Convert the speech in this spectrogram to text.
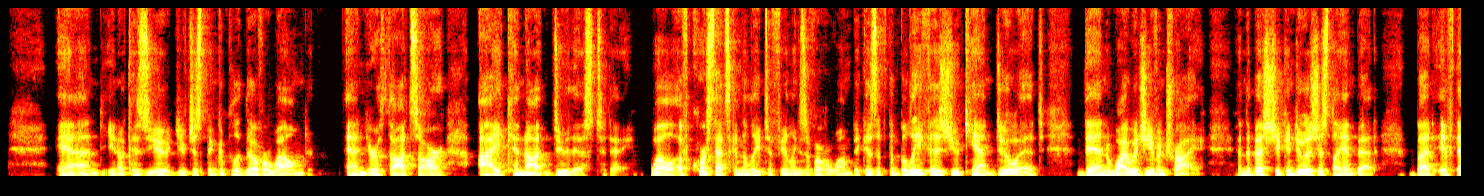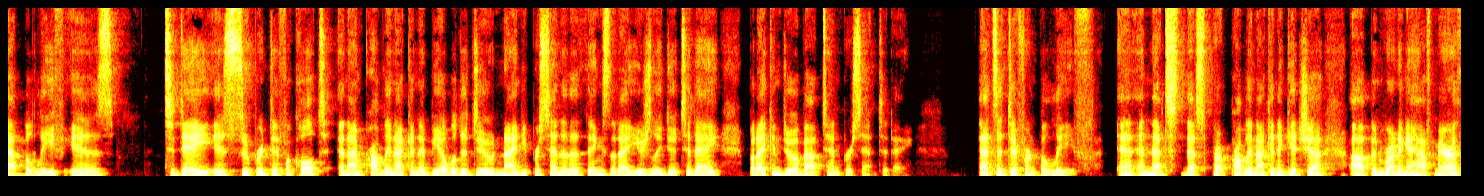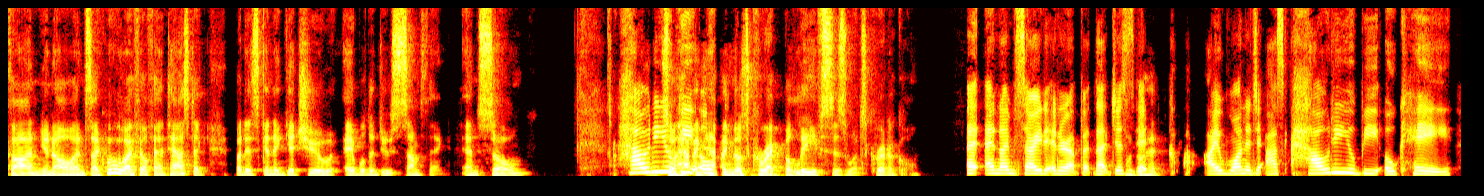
and you know because you you've just been completely overwhelmed and your thoughts are I cannot do this today. Well, of course that's going to lead to feelings of overwhelm because if the belief is you can't do it, then why would you even try? And the best you can do is just lay in bed. But if that belief is today is super difficult and i'm probably not going to be able to do 90% of the things that i usually do today but i can do about 10% today that's a different belief and, and that's that's pr- probably not going to get you up and running a half marathon you know and it's like whoo i feel fantastic but it's going to get you able to do something and so how do you so having, having those correct beliefs is what's critical. And i'm sorry to interrupt but that just oh, it, i wanted to ask how do you be okay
